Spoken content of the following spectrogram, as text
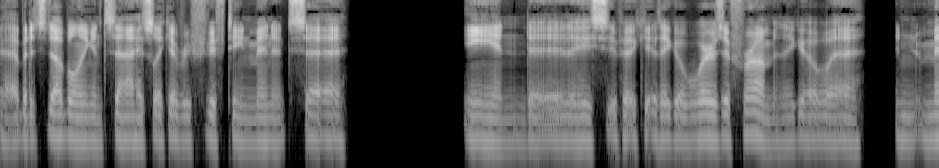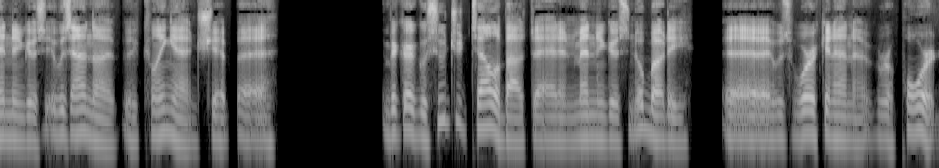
Uh, but it's doubling in size like every 15 minutes. Uh, and uh, they they go, "Where's it from?" And they go, uh, and Mendon goes, "It was on the Klingon ship." Uh, and Picard goes, who'd you tell about that? And Mendon goes, nobody. Uh, I was working on a report.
